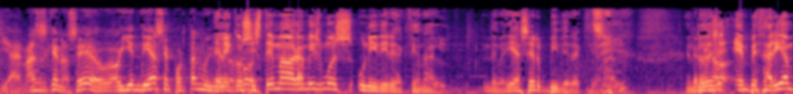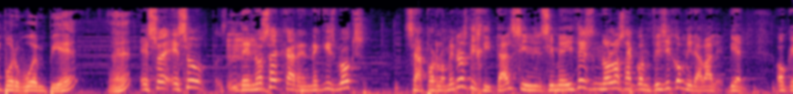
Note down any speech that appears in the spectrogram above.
Y además es que no sé, hoy en día se portan muy bien. El ecosistema ahora mismo es unidireccional. Debería ser bidireccional. Entonces no- empezarían por buen pie. ¿Eh? Eso, eso de no sacar en Xbox, o sea, por lo menos digital, si, si me dices no lo saco en físico, mira, vale, bien, ok,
